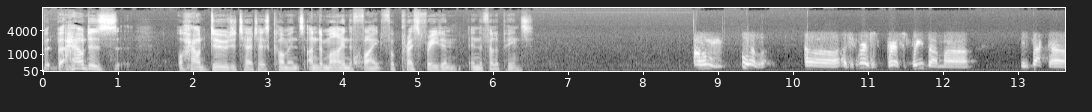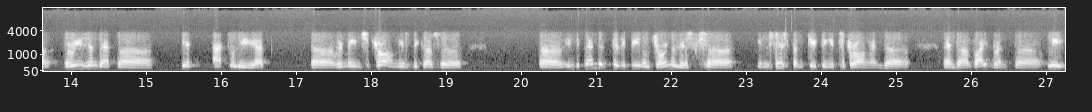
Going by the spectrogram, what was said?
but, but how does or how do Duterte's comments undermine the fight for press freedom in the Philippines? Um, well, uh, as far as press freedom, uh, in fact, uh, the reason that uh, it actually uh, uh, remains strong is because uh, independent Filipino journalists uh, insist on keeping it strong and uh, and uh, vibrant. Uh, we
